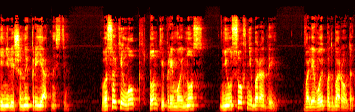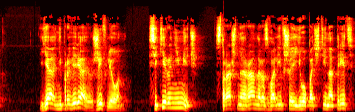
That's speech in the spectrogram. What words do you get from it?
и не лишены приятности. Высокий лоб, тонкий прямой нос, ни усов, ни бороды, волевой подбородок. Я не проверяю, жив ли он. Секира не меч. Страшная рана, развалившая его почти на треть,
